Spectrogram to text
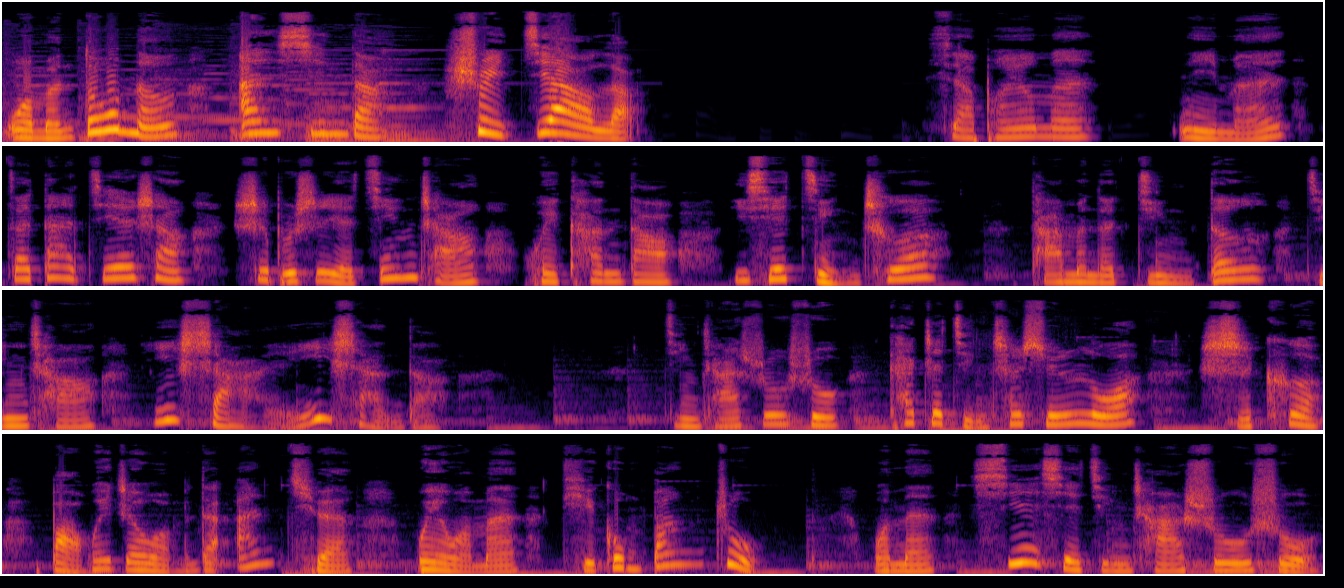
我们都能安心的睡觉了。小朋友们，你们在大街上是不是也经常会看到一些警车？他们的警灯经常一闪一闪的。警察叔叔开着警车巡逻，时刻保卫着我们的安全，为我们提供帮助。我们谢谢警察叔叔，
